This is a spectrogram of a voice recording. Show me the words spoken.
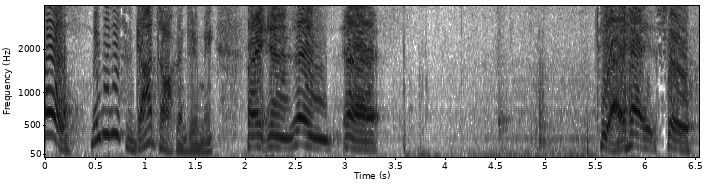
Oh, maybe this is God talking to me, right? And then, uh, yeah, so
